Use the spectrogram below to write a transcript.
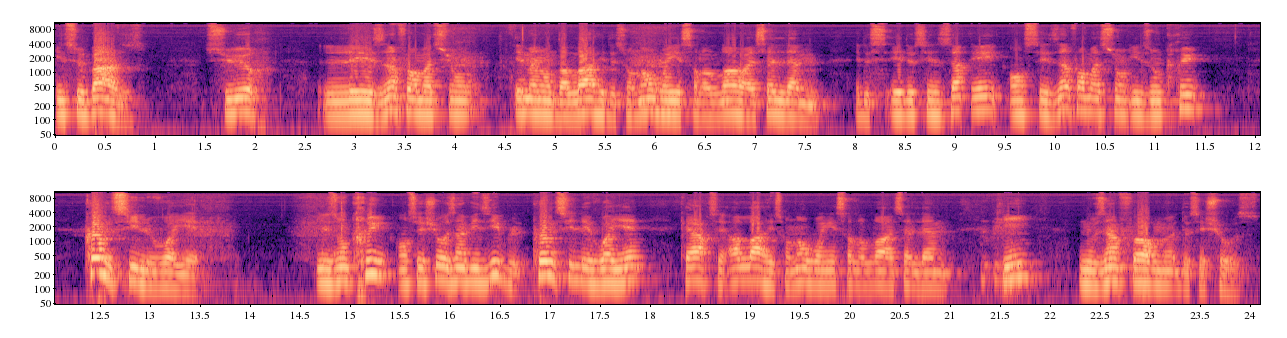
ils se basent sur les informations émanant d'Allah et de son envoyé sallallahu alayhi wa sallam et, de, et, de ces, et en ces informations ils ont cru comme s'ils le voyaient. Ils ont cru en ces choses invisibles comme s'ils les voyaient car c'est Allah et son envoyé sallallahu alayhi wa sallam qui nous informent de ces choses.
